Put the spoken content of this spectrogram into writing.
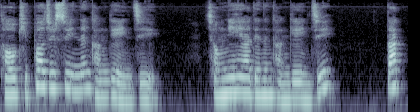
더 깊어질 수 있는 관계인지 정리해야 되는 관계인지 딱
